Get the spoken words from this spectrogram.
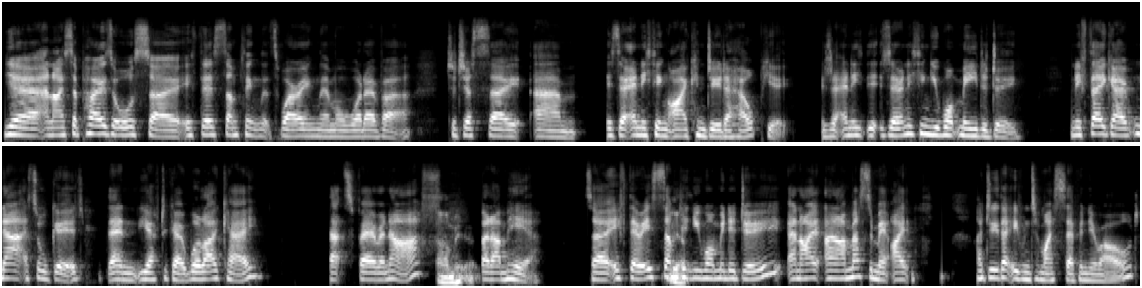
Yeah and i suppose also if there's something that's worrying them or whatever to just say um, is there anything i can do to help you is there any is there anything you want me to do? And if they go, nah, it's all good, then you have to go, well, okay, that's fair enough. I'm here. But I'm here. So if there is something yeah. you want me to do, and I and I must admit, I I do that even to my seven year old,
